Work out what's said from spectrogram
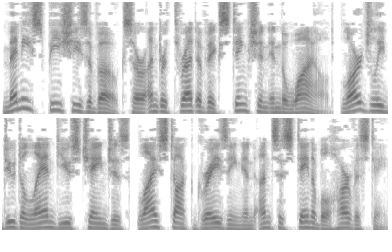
Many species of oaks are under threat of extinction in the wild, largely due to land use changes, livestock grazing and unsustainable harvesting.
